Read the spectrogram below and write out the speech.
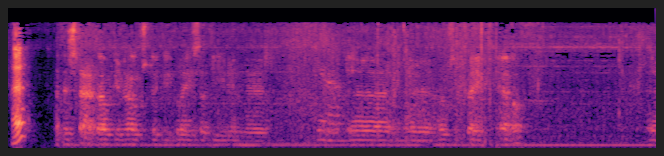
Hè? Het staat ook in hoofdstuk, ik lees dat hier in uh, ja. hoofdstuk 2, 11. Uh,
